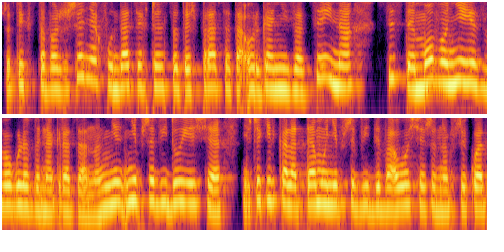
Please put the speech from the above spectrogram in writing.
że w tych stowarzyszeniach, fundacjach często też praca ta organizacyjna systemowo nie jest w ogóle wynagradzana. Nie, nie przewiduje się, jeszcze kilka lat temu nie przewidywało się, że na przykład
